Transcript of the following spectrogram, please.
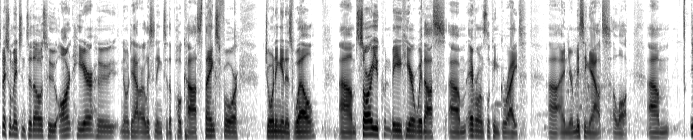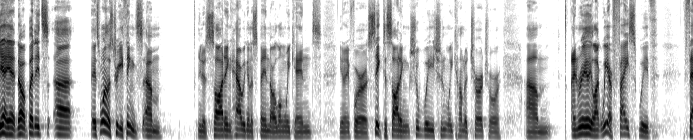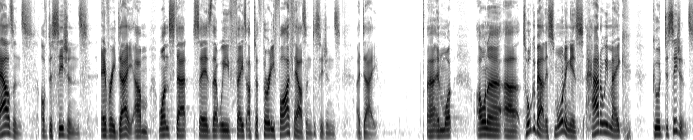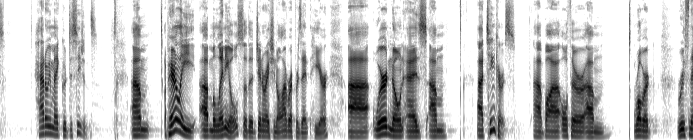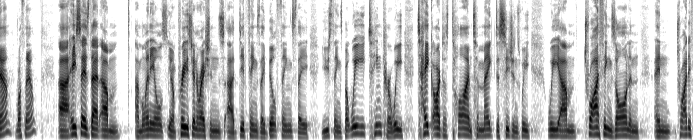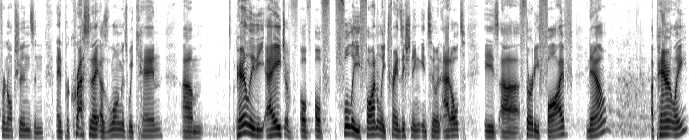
Special mention to those who aren't here, who no doubt are listening to the podcast. Thanks for joining in as well. Um, sorry you couldn't be here with us. Um, everyone's looking great, uh, and you're missing out a lot. Um, yeah, yeah, no, but it's uh, it's one of those tricky things. Um, you know, deciding how we're going to spend our long weekend. You know, if we're sick, deciding should we, shouldn't we come to church, or um, and really, like we are faced with thousands of decisions every day. Um, one stat says that we face up to 35,000 decisions a day. Uh, and what I want to uh, talk about this morning is how do we make good decisions? How do we make good decisions? Um, apparently, uh, millennials, so the generation I represent here, uh, we're known as um, uh, tinkers uh, by author um, Robert Ruthnow. Rothnow. he says that um, uh, millennials, you know, previous generations uh, did things, they built things, they used things, but we tinker, we take our time to make decisions. We, we um, try things on and, and try different options and, and procrastinate as long as we can. Um, apparently, the age of, of, of fully, finally transitioning into an adult is uh, 35 now, apparently.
